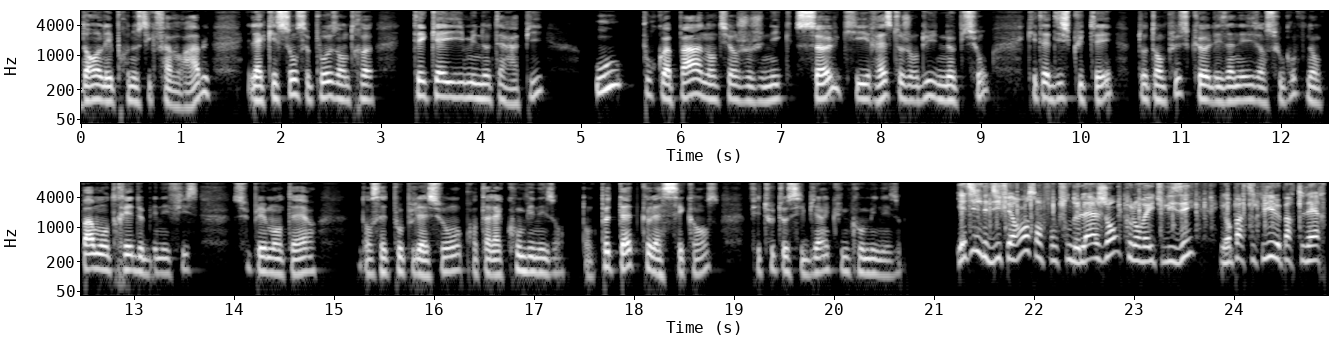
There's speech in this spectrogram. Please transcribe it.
dans les pronostics favorables? la question se pose entre TKI immunothérapie ou pourquoi pas un anti-angiogénique seul qui reste aujourd'hui une option qui est à discuter, d'autant plus que les analyses en sous-groupe n'ont pas montré de bénéfices supplémentaires dans cette population quant à la combinaison. Donc peut-être que la séquence fait tout aussi bien qu'une combinaison. Y a-t-il des différences en fonction de l'agent que l'on va utiliser, et en particulier le partenaire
